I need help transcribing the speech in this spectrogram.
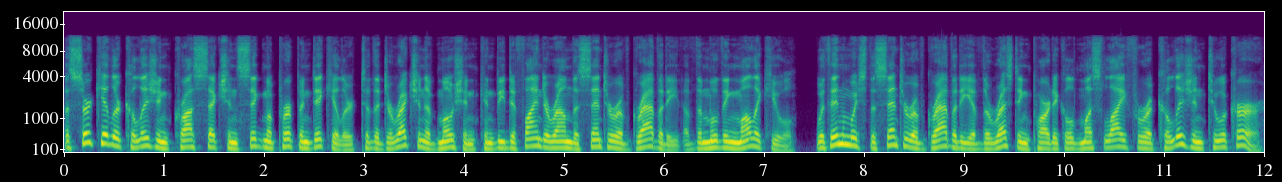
a circular collision cross section sigma perpendicular to the direction of motion can be defined around the center of gravity of the moving molecule, within which the center of gravity of the resting particle must lie for a collision to occur.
